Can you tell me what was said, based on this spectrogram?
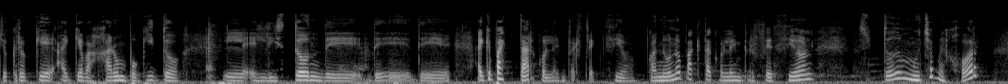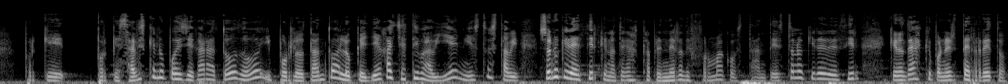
Yo creo que hay que bajar un poquito el, listón de, de, Hay que pactar con la imperfección. Cuando uno pacta con la imperfección, es todo mucho mejor. Porque porque sabes que no puedes llegar a todo y por lo tanto a lo que llegas ya te va bien y esto está bien. Eso no quiere decir que no tengas que aprender de forma constante, esto no quiere decir que no tengas que ponerte reto.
